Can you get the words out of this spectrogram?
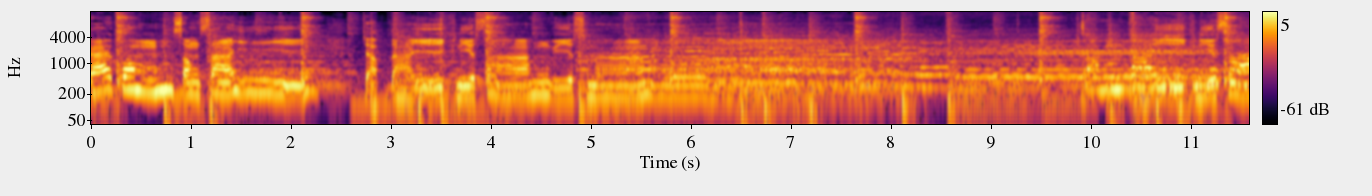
កែកុំសង្ស័យចាប់ដៃគ្នាសាងវាសនាចាប់ដៃគ្នាសា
